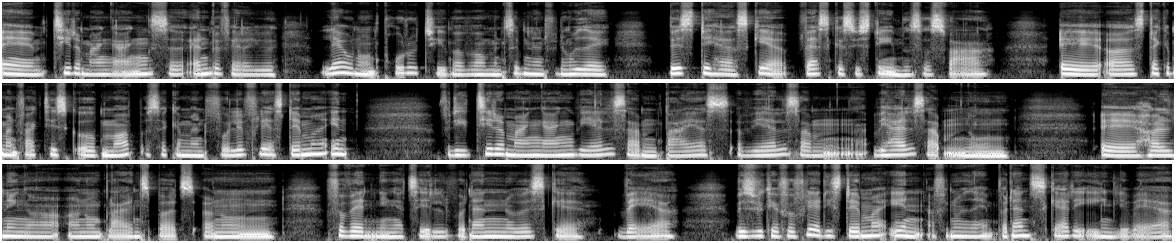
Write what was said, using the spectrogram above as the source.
øh, tit og mange gange, så anbefaler jeg jo, lave nogle prototyper, hvor man simpelthen finder ud af, hvis det her sker, hvad skal systemet så svare? Øh, og også, der kan man faktisk åbne op, og så kan man få lidt flere stemmer ind. Fordi tit og mange gange, vi er alle sammen bias, og vi, er alle sammen, vi har alle sammen nogle øh, holdninger og nogle blind spots og nogle forventninger til, hvordan noget skal være. Hvis vi kan få flere af de stemmer ind og finde ud af, hvordan skal det egentlig være?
